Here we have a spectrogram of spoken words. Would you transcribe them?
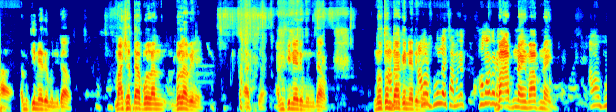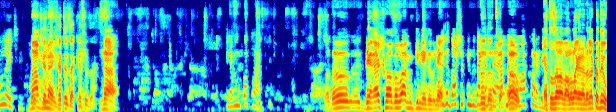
হ্যাঁ আমি কিনে দেবো নি দাও। আচ্ছা। মাসের তা বলান বলাবি না। আচ্ছা। আমি কিনে দেবো নি দাও। নতুন তা আমার- কিনে দেবো আমার ভুল হয়েছে আমাকে ক্ষমা করে মাপ নাই মাপ নাই। আমার ভুল হয়েছে। মাপ নাই। খেতে যা খেতে যা। না। এটা কোনো কথা? অত দেখার শখ হব আমি কিনে দেবো না। দর্শক কিন্তু এত জ্বালা ভালো লাগে না ডায়লগটা দেও।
